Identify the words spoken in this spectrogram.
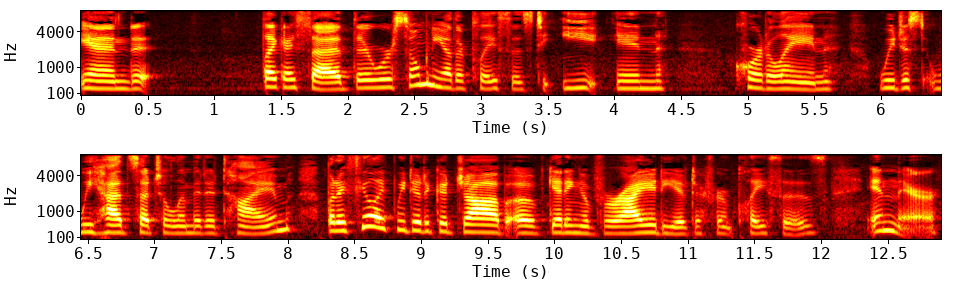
And like I said, there were so many other places to eat in Coeur d'Alene. We just we had such a limited time, but I feel like we did a good job of getting a variety of different places in there.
